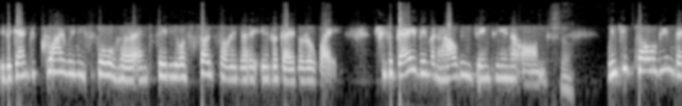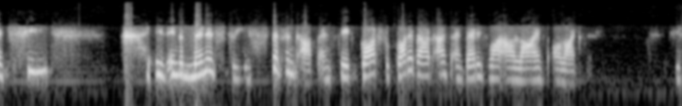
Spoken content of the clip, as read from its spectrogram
He began to cry when he saw her and said he was so sorry that he ever gave her away. She forgave him and held him gently in her arms. Sure. When she told him that she is in the ministry, he stiffened up and said, God forgot about us and that is why our lives are like this. She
